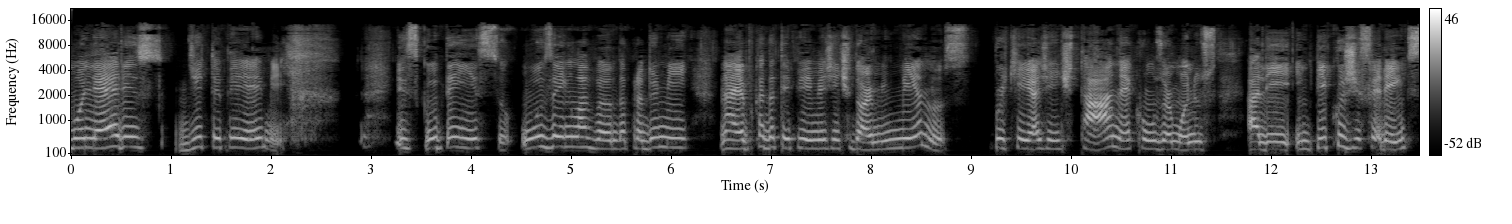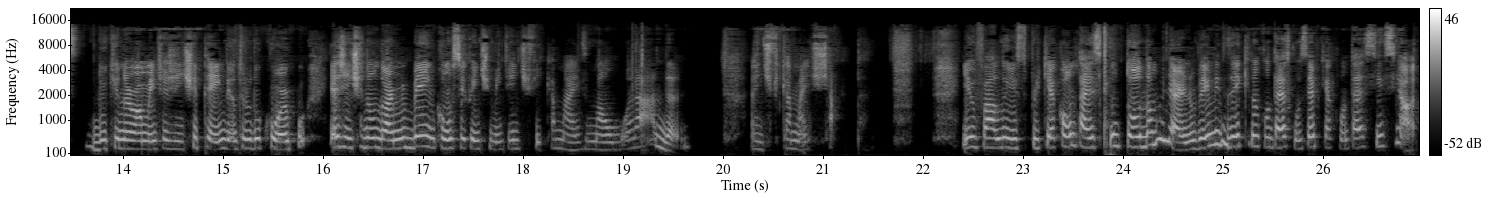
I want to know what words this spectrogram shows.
mulheres de TPM, escutem isso. Usem lavanda para dormir. Na época da TPM a gente dorme menos, porque a gente tá, né, com os hormônios ali em picos diferentes do que normalmente a gente tem dentro do corpo e a gente não dorme bem, consequentemente a gente fica mais mal-humorada. A gente fica mais chata. E eu falo isso porque acontece com toda mulher. Não vem me dizer que não acontece com você, porque acontece sim, senhora.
